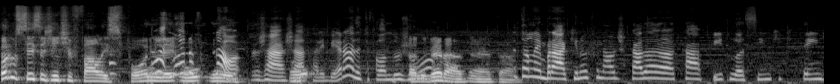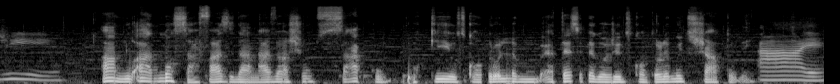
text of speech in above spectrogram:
Eu não sei se a gente fala spoiler não, ou, não, ou, já, já ou, tá liberado, tá falando do tá jogo. Tá liberado, é, tá. Tentando lembrar aqui no final de cada capítulo, assim, que, que tem de. Ah, ah, nossa, a fase da nave eu achei um saco, porque os controles, até você pegou o jeito dos controles, é muito chato, ali. Ah, é.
